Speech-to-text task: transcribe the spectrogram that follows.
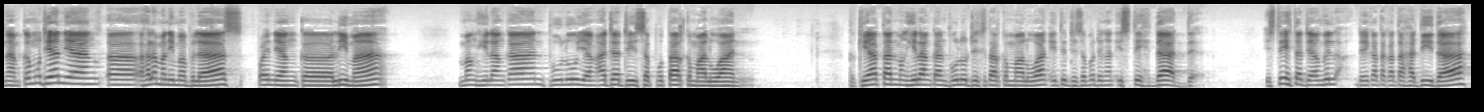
Nah, kemudian yang uh, halaman 15, poin yang kelima, menghilangkan bulu yang ada di seputar kemaluan. Kegiatan menghilangkan bulu di sekitar kemaluan itu disebut dengan istihdad. Istihdad diambil dari kata-kata hadidah,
